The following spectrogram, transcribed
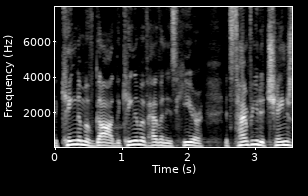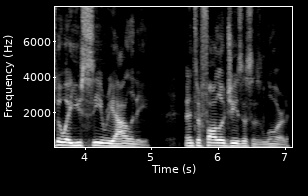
the kingdom of God, the kingdom of heaven is here. It's time for you to change the way you see reality and to follow Jesus as Lord.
